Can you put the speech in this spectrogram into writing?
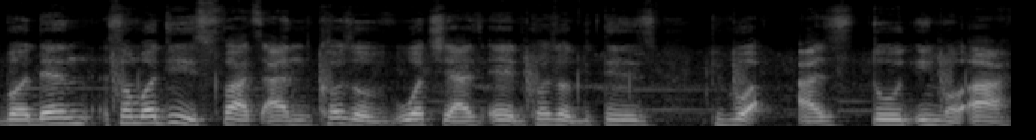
But then somebody is fat and because of what she has heard because of the things people has told him or her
